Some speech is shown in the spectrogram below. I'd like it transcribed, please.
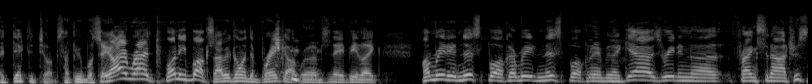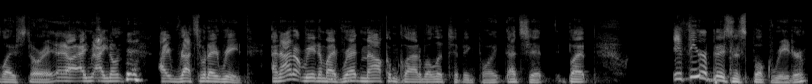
addicted to them. Some people say, I read 20 books. I would go into breakout rooms and they'd be like, I'm reading this book. I'm reading this book. And I'd be like, yeah, I was reading uh, Frank Sinatra's life story. I, I don't, I, that's what I read. And I don't read them. I've read Malcolm Gladwell, The Tipping Point. That's it. But if you're a business book reader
